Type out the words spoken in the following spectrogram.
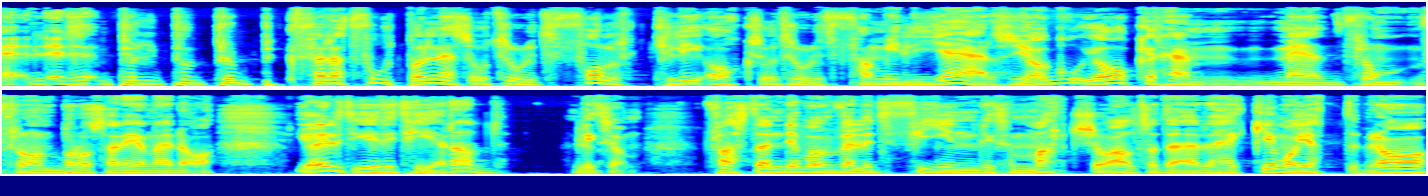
eh, för att fotbollen är så otroligt folklig och så otroligt familjär. Så jag, går- jag åker hem med, från, från Borås Arena idag. Jag är lite irriterad. Liksom. Fastän det var en väldigt fin liksom, match och allt sånt där. Häcken var jättebra,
